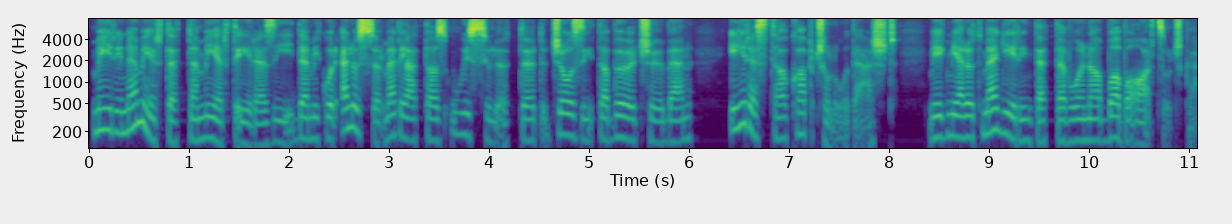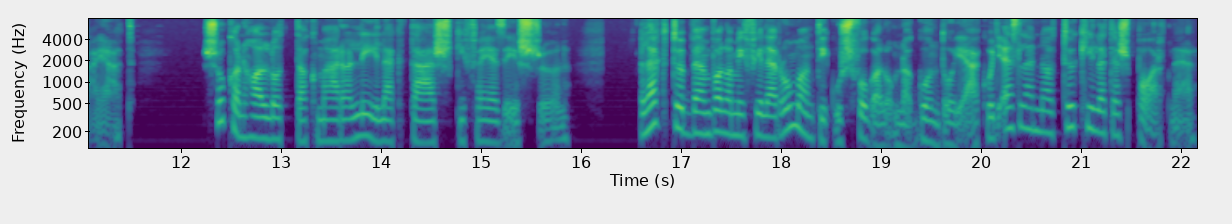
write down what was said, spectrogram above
Méri nem értette, miért érez így, de mikor először meglátta az újszülöttöt, Josit a bölcsőben, érezte a kapcsolódást, még mielőtt megérintette volna a baba arcocskáját. Sokan hallottak már a lélektárs kifejezésről, Legtöbben valamiféle romantikus fogalomnak gondolják, hogy ez lenne a tökéletes partner,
